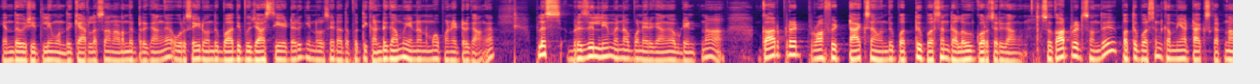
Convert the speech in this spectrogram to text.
எந்த விஷயத்துலையும் வந்து கேர்லெஸ்ஸாக நடந்துகிட்ருக்காங்க ஒரு சைடு வந்து பாதிப்பு ஜாஸ்தியாகிட்டு இருக்குது இன்னொரு சைடு அதை பற்றி கண்டுக்காமல் என்னென்னமோ பண்ணிகிட்ருக்காங்க ப்ளஸ் பிரசில்லையும் என்ன பண்ணியிருக்காங்க அப்படின்ட்டுனா கார்ப்பரேட் ப்ராஃபிட் டேக்ஸை வந்து பத்து பர்சன்ட் அளவு குறைச்சிருக்காங்க. ஸோ கார்ப்பரேட்ஸ் வந்து பத்து பர்சன்ட் கம்மியாக டேக்ஸ் கட்டினா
